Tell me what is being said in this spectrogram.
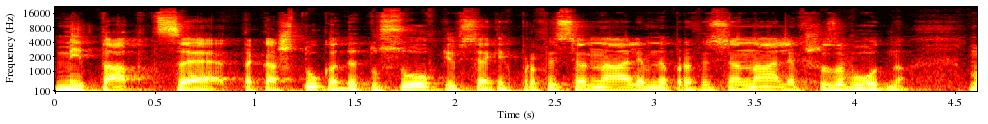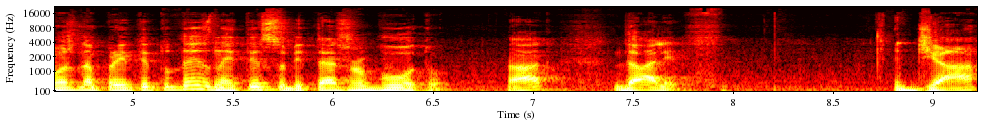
Meetup – це така штука, де тусовки всяких професіоналів, непрофесіоналів, що завгодно. Можна прийти туди, знайти собі теж роботу. Так? Далі. Джа,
